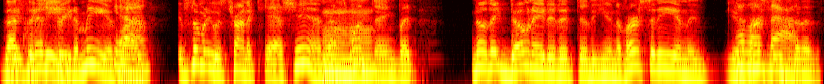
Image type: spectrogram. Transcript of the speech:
That's big the key. mystery to me. Is Yeah. like if somebody was trying to cash in, that's one Mhm. thing, but no, they donated it to the university, and the university that. sent it.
